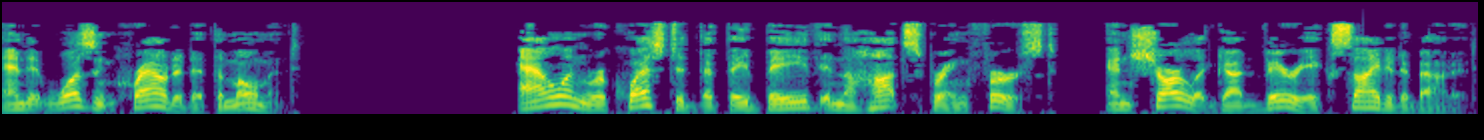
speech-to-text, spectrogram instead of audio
and it wasn't crowded at the moment. Alan requested that they bathe in the hot spring first, and Charlotte got very excited about it.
